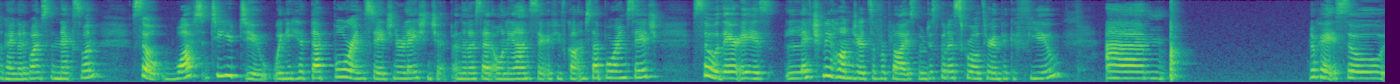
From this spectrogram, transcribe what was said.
Okay, I'm going to go on to the next one. So, what do you do when you hit that boring stage in a relationship? And then I said only answer if you've gotten to that boring stage. So, there is literally hundreds of replies, but I'm just going to scroll through and pick a few. Um, Okay, so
